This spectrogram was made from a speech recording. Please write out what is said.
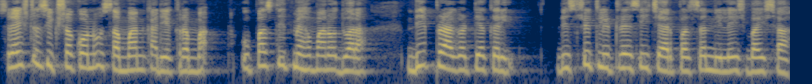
શ્રેષ્ઠ શિક્ષકોનું સન્માન કાર્યક્રમમાં ઉપસ્થિત મહેમાનો દ્વારા દીપ પ્રાગટ્ય કરી district literacy chairperson Nileshbhai Shah,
